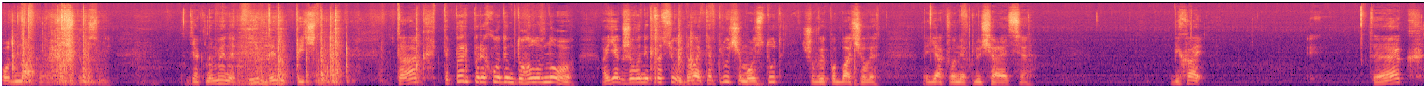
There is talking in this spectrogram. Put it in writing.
однакове. Як на мене, ідентичні. Так, тепер переходимо до головного. А як же вони працюють? Давайте включимо ось тут, щоб ви побачили, як вони включаються. Біхай. Так.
